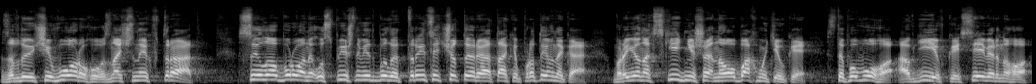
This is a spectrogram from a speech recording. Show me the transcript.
завдаючи ворогу значних втрат. Сили оборони успішно відбили 34 атаки противника в районах східніше Новобахмутівки, Степового, Авдіївки, Сєвєрного,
